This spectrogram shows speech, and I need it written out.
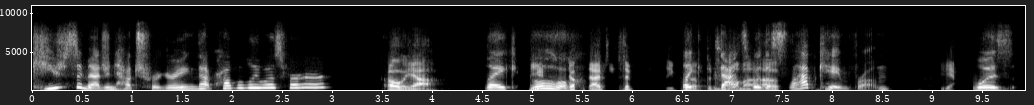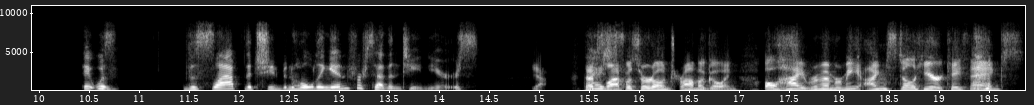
can you just imagine how triggering that probably was for her? Oh yeah. Like, yeah. oh, No, that just like up the trauma that's where the slap came from. Yeah. Was it was the slap that she'd been holding in for 17 years. That I slap just- was her own trauma going, Oh hi, remember me? I'm still here. Okay, thanks.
